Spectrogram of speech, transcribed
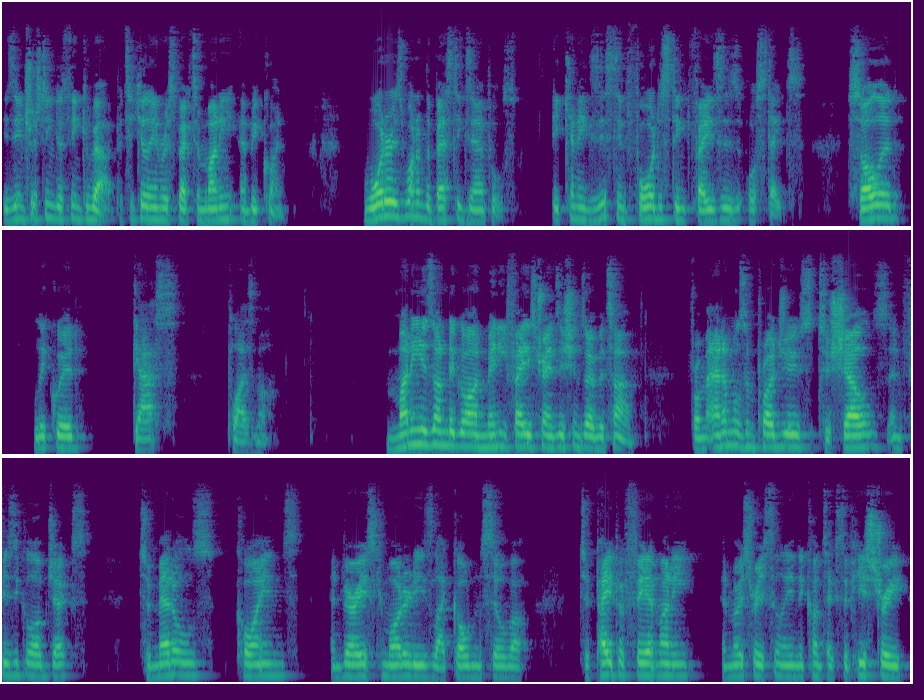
is interesting to think about, particularly in respect to money and Bitcoin. Water is one of the best examples. It can exist in four distinct phases or states solid, liquid, gas, plasma. Money has undergone many phase transitions over time, from animals and produce to shells and physical objects to metals, coins, and various commodities like gold and silver to paper fiat money, and most recently in the context of history,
